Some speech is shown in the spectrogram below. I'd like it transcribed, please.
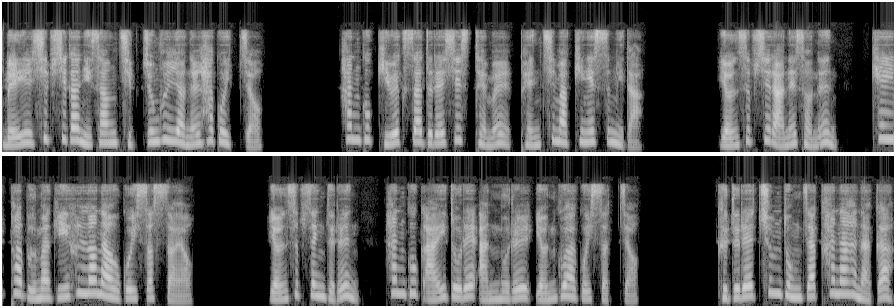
매일 10시간 이상 집중 훈련을 하고 있죠. 한국 기획사들의 시스템을 벤치마킹했습니다. 연습실 안에서는 K-팝 음악이 흘러나오고 있었어요. 연습생들은 한국 아이돌의 안무를 연구하고 있었죠. 그들의 춤 동작 하나하나가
